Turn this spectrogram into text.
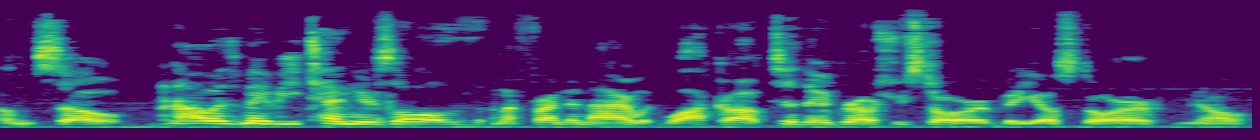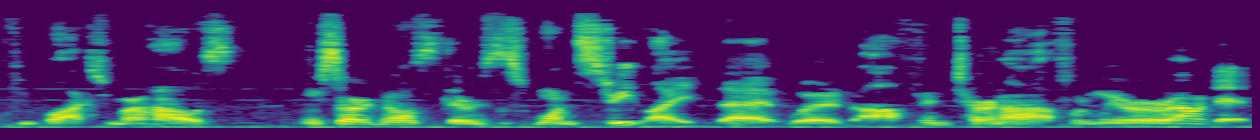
Um, so when I was maybe 10 years old, my friend and I would walk up to the grocery store, video store, you know, a few blocks from our house. And we started to notice there was this one streetlight that would often turn off when we were around it.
